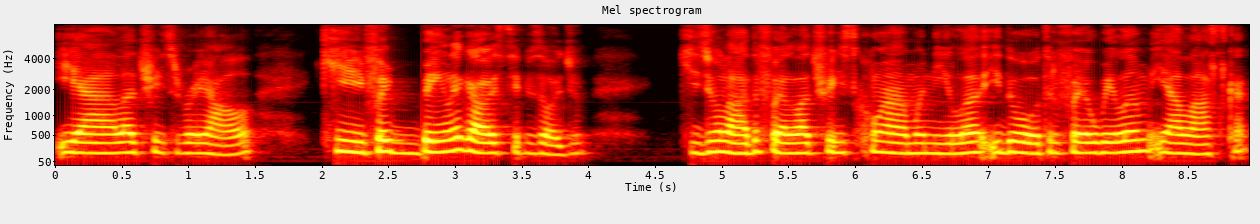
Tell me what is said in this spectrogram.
e a Latrice Royale, que foi bem legal esse episódio. Que de um lado foi a Latrice com a Manila e do outro foi a Willam e a Alaska,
